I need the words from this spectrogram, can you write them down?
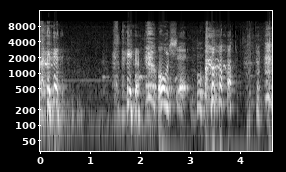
oh shit.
